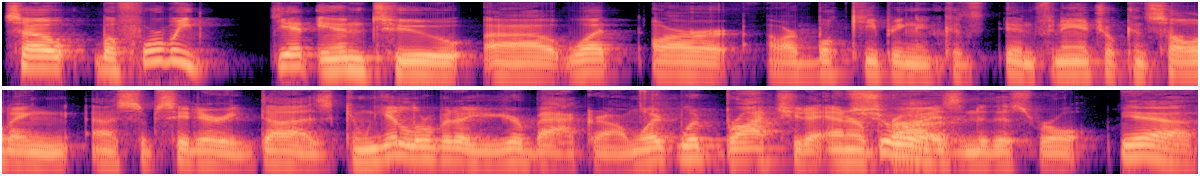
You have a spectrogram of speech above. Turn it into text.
So before we get into uh, what our our bookkeeping and, cons- and financial consulting uh, subsidiary does, can we get a little bit of your background? What what brought you to enterprise Sure. into this role? Yeah,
